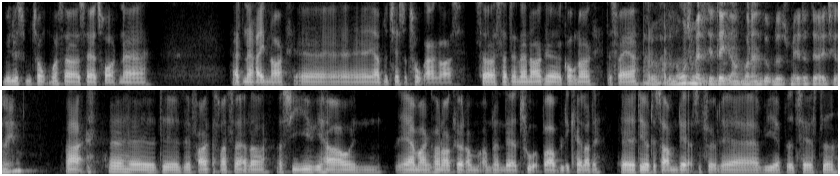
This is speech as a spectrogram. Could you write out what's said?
milde symptomer, så, så jeg tror, at den er, at den er rigtig nok. Øh, jeg er blevet testet to gange også, så, så den er nok øh, god nok, desværre. Har du, har du nogen som helst idé om, hvordan du er blevet smittet der i Tirreno? Nej, øh, det, det er faktisk ret svært at, at sige. Vi har jo en, ja, mange har nok hørt om, om den der turboble, de kalder det. Øh, det er jo det samme der selvfølgelig, at vi er blevet testet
